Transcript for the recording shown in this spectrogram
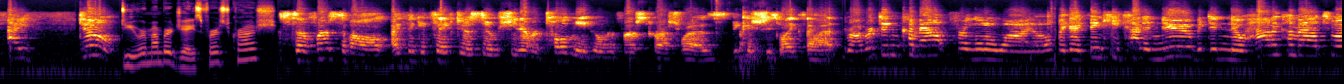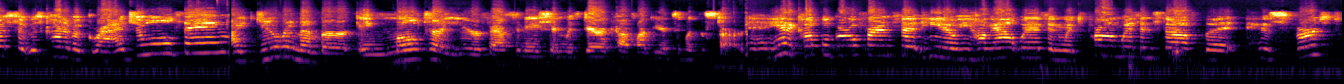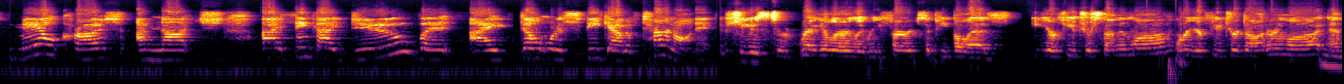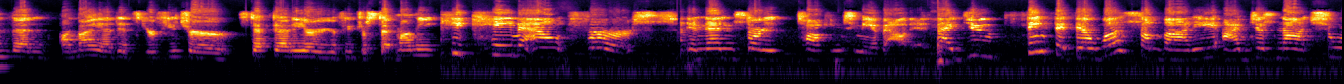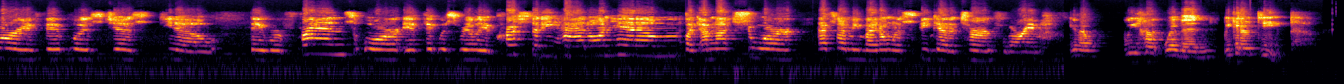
I don't. Do you remember Jay's first crush? So first of all, I think it's safe to assume she never told me who her first crush was because she's like that. Robert didn't come out for a little while. Like, I think he kind of knew but didn't know how to come out to us, so it was kind of a gradual thing. I do remember a multi-year fascination with Derek Hough on Dancing with the Stars. And he had a couple girlfriends that, you know, he hung out with and went to prom with and stuff, but his first male crush, I'm not. Sh- I think I do, but I don't want to speak out of turn on it. She used to regularly refer to people as your future son-in-law or your future daughter-in-law, mm-hmm. and then on my end, it's your future stepdaddy or your future stepmommy. he came out first and then started talking to me about it. I do think that there was somebody. I'm just not sure if it was just, you know, they were friends or if it was really a crush that he had on him. Like, I'm not sure. That's what I mean by I don't want to speak out of turn for him. You know, we hunt women. We go deep.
